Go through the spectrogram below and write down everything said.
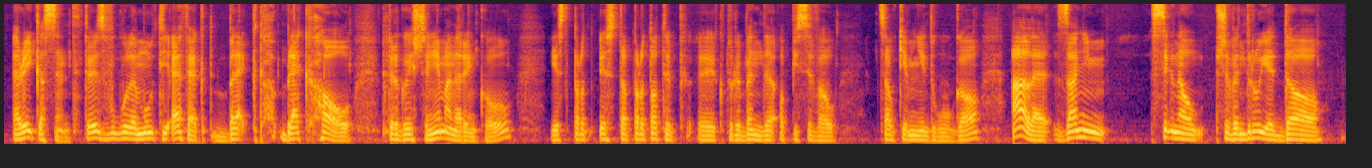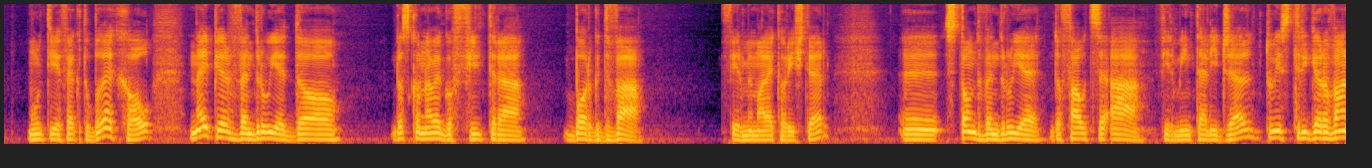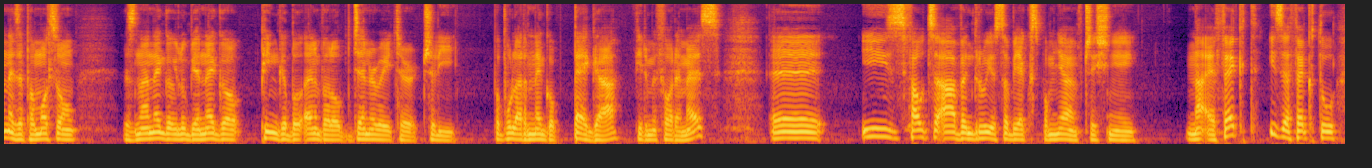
Erika Synth. To jest w ogóle multi-effect Black, Black Hole, którego jeszcze nie ma na rynku. Jest, pro, jest to prototyp, y, który będę opisywał całkiem niedługo, ale zanim sygnał przywędruje do multi-effectu Black Hole, najpierw wędruje do doskonałego filtra Borg 2 firmy Maleko Richter. Y, stąd wędruje do VCA firmy IntelliGel. Tu jest triggerowane za pomocą znanego i lubianego Pingable Envelope Generator, czyli popularnego PEGA firmy 4MS. Y, I z VCA wędruje sobie, jak wspomniałem wcześniej, na efekt i z efektu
